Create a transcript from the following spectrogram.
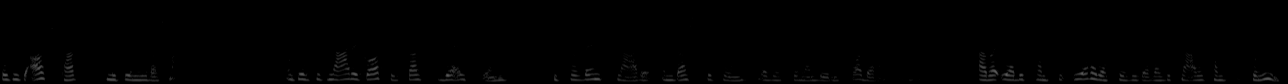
das ich auspacke, mit dem ich was mache. Und durch die Gnade Gottes, das wer ich bin, ich verwende Gnade, um das zu tun, was er für mein Leben vorbereitet hat. Aber er bekommt die Ehre dafür wieder, weil die Gnade kommt von ihm.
